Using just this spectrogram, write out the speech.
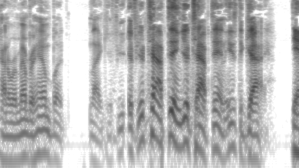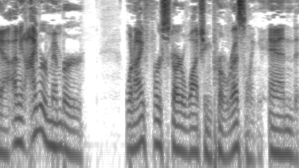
kind of remember him, but like if you if you're tapped in, you're tapped in. He's the guy. Yeah, I mean, I remember when I first started watching pro wrestling, and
